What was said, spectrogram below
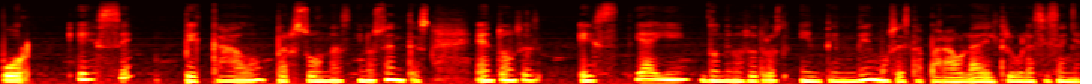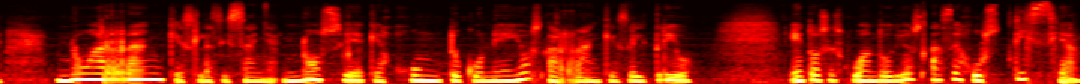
por ese pecado personas inocentes. Entonces, es de ahí donde nosotros entendemos esta parábola del trigo y la cizaña. No arranques la cizaña, no sea que junto con ellos arranques el trigo. Entonces, cuando Dios hace justicia,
